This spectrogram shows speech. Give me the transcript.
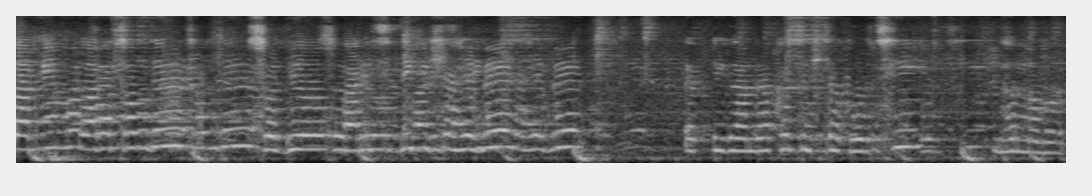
তামিম পছন্দের সদীয় বাড়ি সিদ্দিকী সাহেবের একটি গান রাখার চেষ্টা করছি। ধন্যবাদ।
